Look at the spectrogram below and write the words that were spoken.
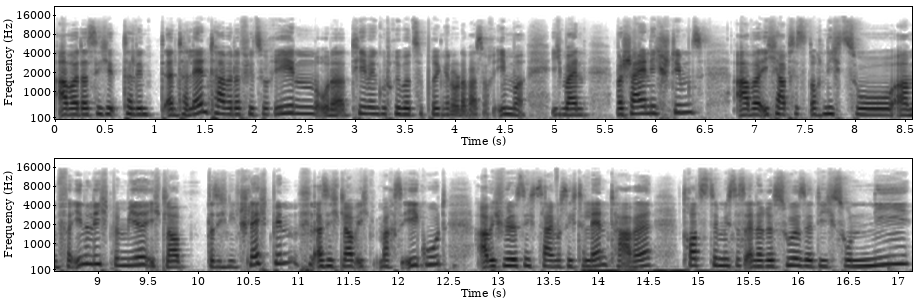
aber dass ich Talent, ein Talent habe, dafür zu reden oder Themen gut rüberzubringen oder was auch immer. Ich meine, wahrscheinlich stimmt's, aber ich habe es jetzt noch nicht so ähm, verinnerlicht bei mir. Ich glaube, dass ich nicht schlecht bin. Also ich glaube, ich mache es eh gut, aber ich will jetzt nicht sagen, dass ich Talent habe. Trotzdem ist das eine Ressource, die ich so nie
